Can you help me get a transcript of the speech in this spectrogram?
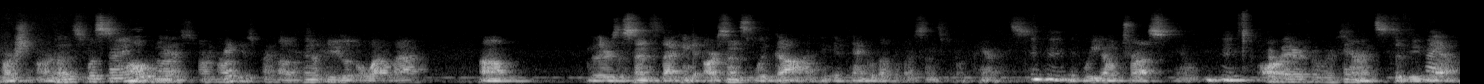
Arshada's was saying. Oh, Our- yes, our- our previous uh, podcast. interview a while back. Um, there's a sense that can get, our sense with God can get tangled up with our sense with our parents. Mm-hmm, If we don't trust, you know, mm-hmm, For our for parents to do, Right. yeah.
